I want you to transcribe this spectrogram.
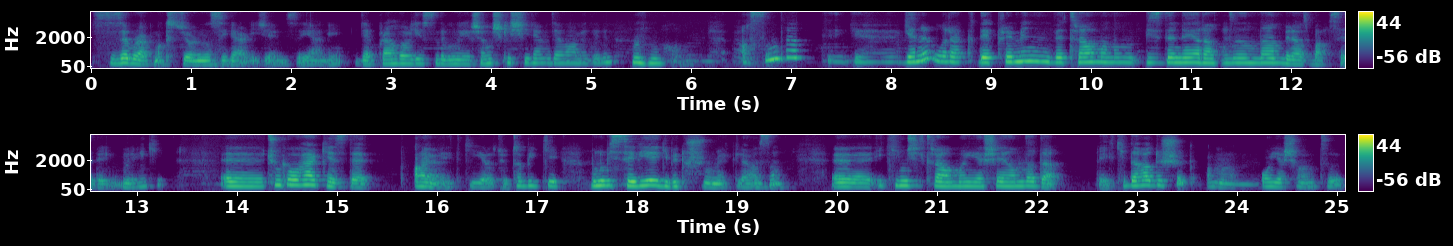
size bırakmak istiyorum nasıl ilerleyeceğimizi. Yani deprem bölgesinde bunu yaşamış kişiyle mi devam edelim? Hı hı. Aslında genel olarak depremin ve travmanın bizde ne yarattığından biraz bahsedelim belki. E, çünkü o herkeste aynı Evet. etkiyi yaratıyor. Tabii ki bunu bir seviye gibi düşünmek lazım. E, ikincil travmayı yaşayanda da belki daha düşük ama o yaşantı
